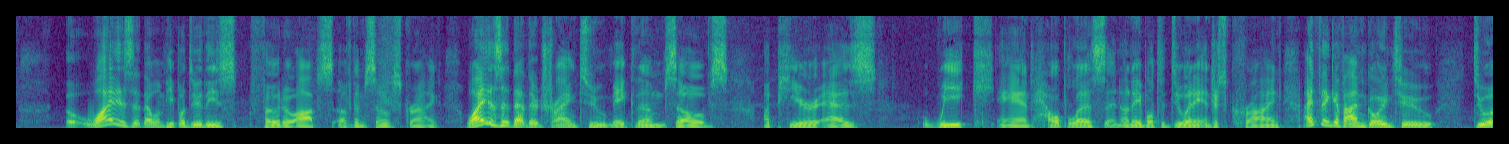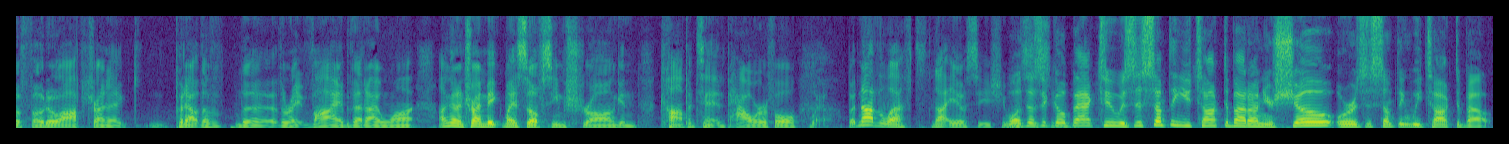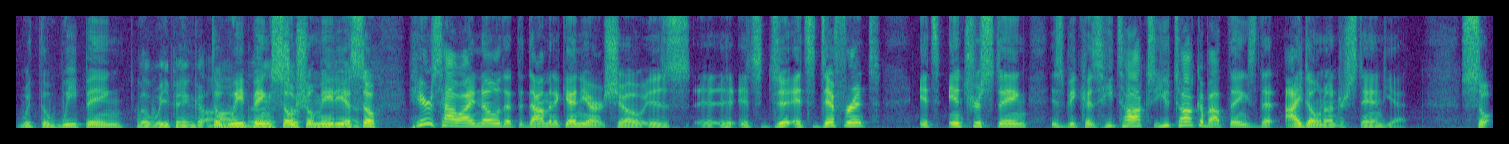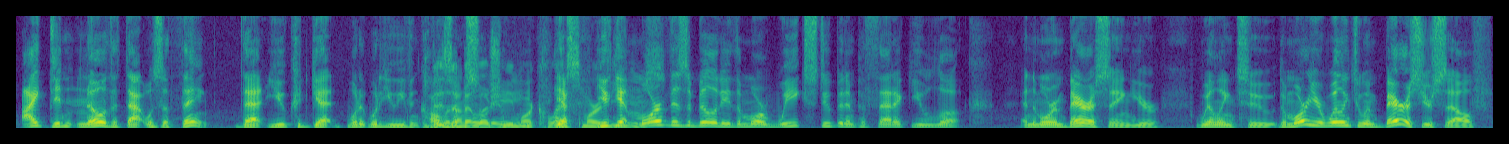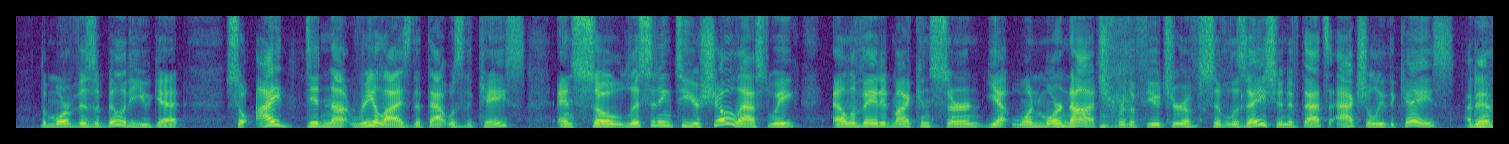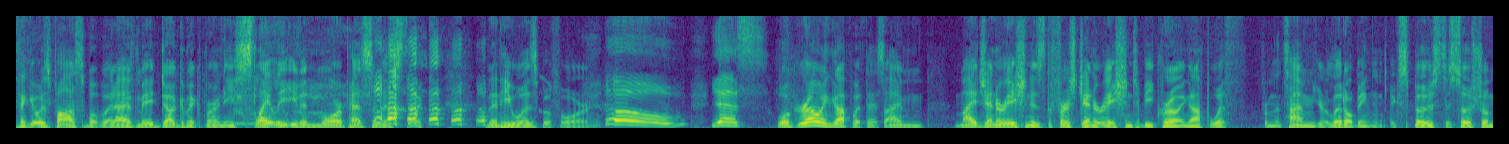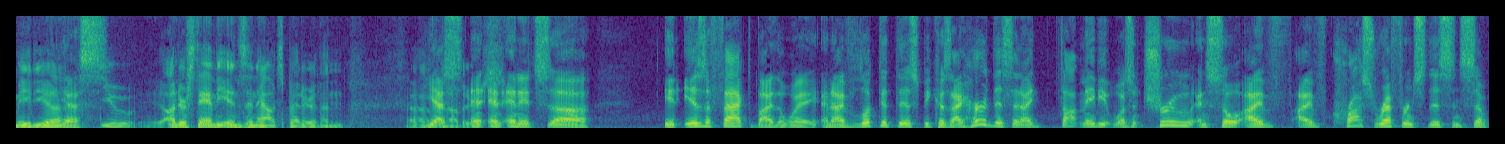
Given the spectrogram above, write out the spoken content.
uh, why is it that when people do these photo ops of themselves crying, why is it that they're trying to make themselves appear as weak and helpless and unable to do anything and just crying? I think if I'm going to do a photo op trying to put out the the, the right vibe that I want, I'm going to try and make myself seem strong and competent and powerful. Well. but not the left, not AOC. She Well, does it go seem- back to is this something you talked about on your show, or is this something we talked about with the weeping, the weeping the weeping the social, media. So here's how I know that the Dominic Enyart show is it's it's different, it's interesting, is because he talks. You talk about things that I don't understand yet. So I didn't know that that was a thing that you could get. What what do you even call it? on Visibility, social more clicks, yes, more You get more visibility the more weak, stupid, and pathetic you look, and the more embarrassing you're willing to. The more you're willing to embarrass yourself, the more visibility you get. So I did not realize that that was the case, and so listening to your show last week elevated my concern yet one more notch for the future of civilization if that's actually the case I didn't think it was possible, but I've made Doug McBurney slightly even more pessimistic than he was before. oh yes Well, growing up with this, I'm my generation is the first generation to be growing up with from the time you're little being exposed to social media. Yes. you understand the ins and outs better than uh, yes than and, and and it's uh It is a fact, by the way, and I've looked at this because I heard this and I thought maybe it wasn't true, and so I've I've cross-referenced this in some.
